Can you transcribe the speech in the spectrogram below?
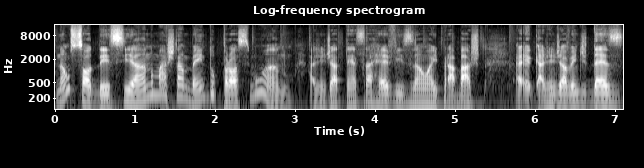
não só desse ano, mas também do próximo ano. A gente já tem essa revisão aí para baixo a gente já vem de dez,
